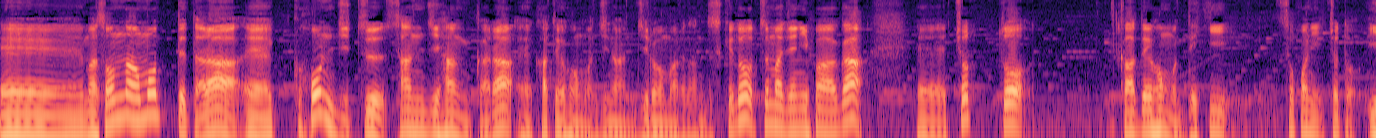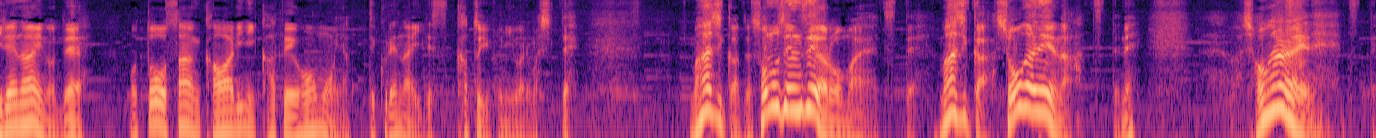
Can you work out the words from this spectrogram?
えー、まあ、そんな思ってたら、えー本日3時半から、えー家庭訪問、次男次郎丸なんですけど、妻ジェニファーが、えーちょっと家庭訪問でき、そこにちょっと入れないので、お父さん代わりに家庭訪問やってくれないですかというふうに言われまして、マジかって、その先生やろ、お前つって。マジか、しょうがねえなつってね。しょうがないねつって。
